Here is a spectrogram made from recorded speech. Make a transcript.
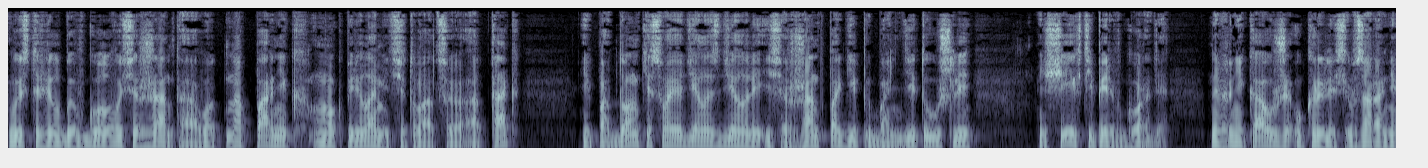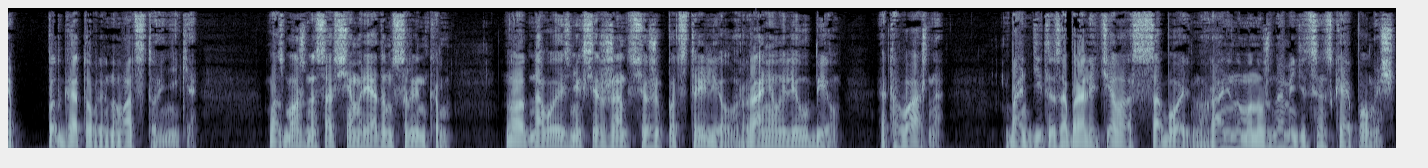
выстрелил бы в голову сержанта, а вот напарник мог переломить ситуацию, а так и подонки свое дело сделали, и сержант погиб, и бандиты ушли. Ищи их теперь в городе. Наверняка уже укрылись в заранее подготовленном отстойнике. Возможно, совсем рядом с рынком – но одного из них сержант все же подстрелил, ранил или убил. Это важно. Бандиты забрали тело с собой, но раненому нужна медицинская помощь,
